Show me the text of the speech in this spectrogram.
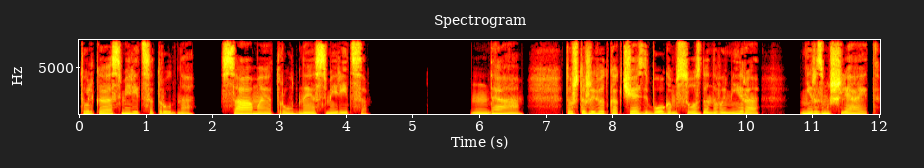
Только смириться трудно. Самое трудное — смириться. Да, то, что живет как часть Богом созданного мира, не размышляет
